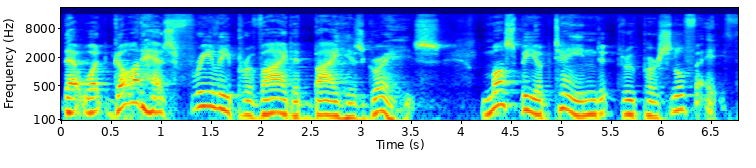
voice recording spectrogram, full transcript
that what God has freely provided by His grace must be obtained through personal faith.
